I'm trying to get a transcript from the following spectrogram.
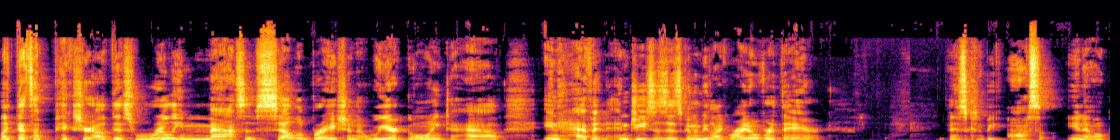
like that's a picture of this really massive celebration that we are going to have in heaven. And Jesus is going to be like right over there. And it's going to be awesome, you know?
